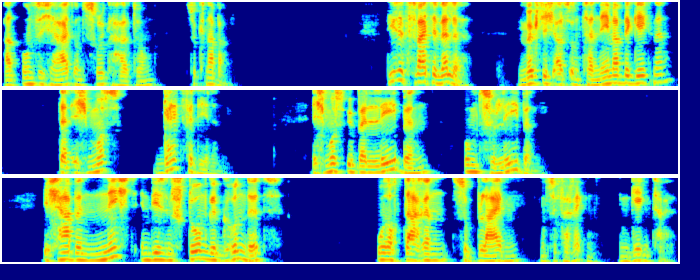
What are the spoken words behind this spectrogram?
an Unsicherheit und Zurückhaltung zu knabbern. Diese zweite Welle möchte ich als Unternehmer begegnen, denn ich muss Geld verdienen. Ich muss überleben, um zu leben. Ich habe nicht in diesem Sturm gegründet, um auch darin zu bleiben und zu verrecken. Im Gegenteil.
